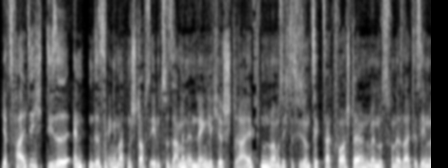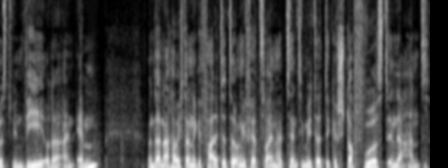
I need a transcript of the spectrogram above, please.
Jetzt falte ich diese Enden des Hängemattenstoffs eben zusammen in längliche Streifen. Man muss sich das wie so ein Zickzack vorstellen, wenn du es von der Seite sehen wirst, wie ein W oder ein M. Und danach habe ich dann eine gefaltete, ungefähr zweieinhalb Zentimeter dicke Stoffwurst in der Hand.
